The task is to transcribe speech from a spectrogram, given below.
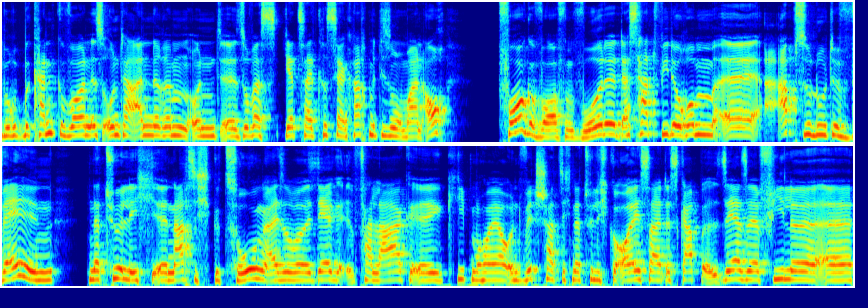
be bekannt geworden ist unter anderem und äh, sowas jetzt halt Christian Krach mit diesem Roman auch vorgeworfen wurde, das hat wiederum äh, absolute Wellen natürlich äh, nach sich gezogen. Also der Verlag äh, Kiepenheuer und Witsch hat sich natürlich geäußert. Es gab sehr, sehr viele äh,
